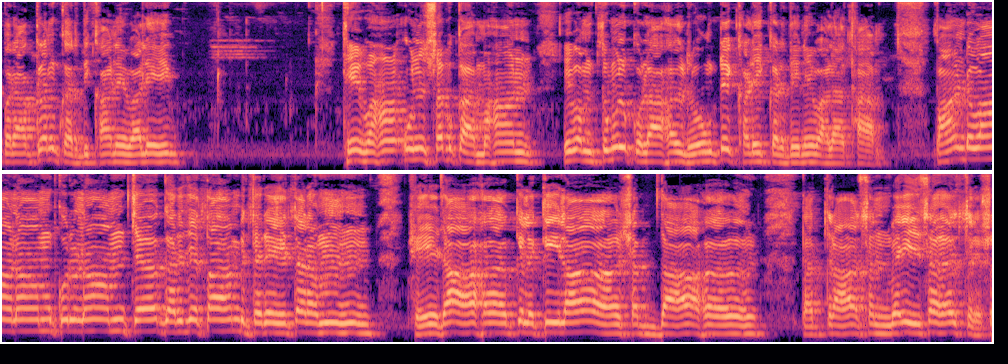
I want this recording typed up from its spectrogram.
पराक्रम कर दिखाने वाले थे वहाँ उन सब का महान एवं तुमुल कोलाहल रोंगटे खड़े कर देने वाला था। पांडवानाम च गर्जताम तरम खेदा किलकीला शब्दा, तत्रासन वै सहस्रश।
